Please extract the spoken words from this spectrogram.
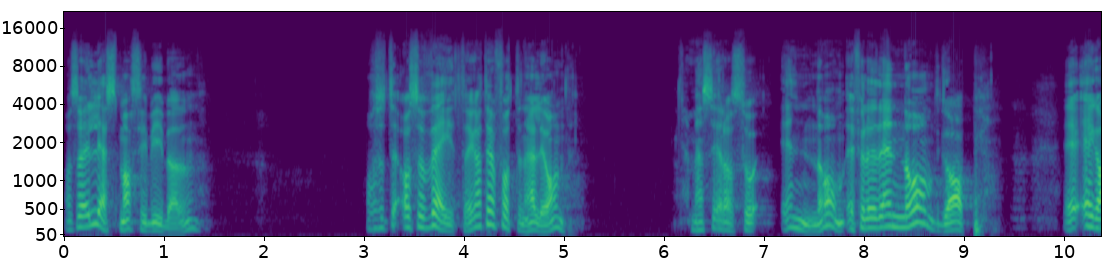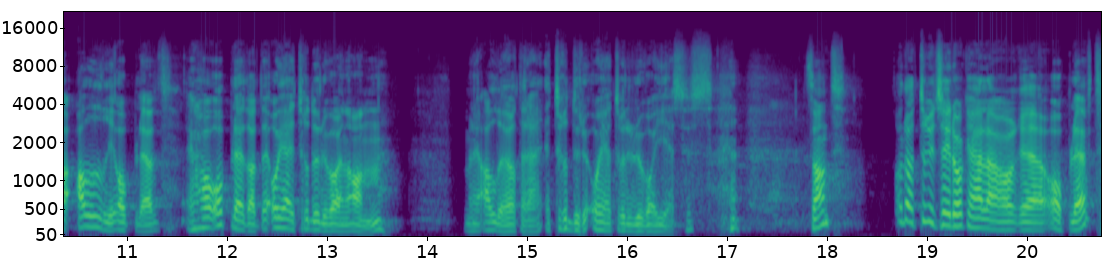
Og så har jeg lest masse i Bibelen. Og så, og så vet jeg at jeg har fått Den hellige ånd. Men så er det så enormt Jeg føler det er enormt gap. Jeg, jeg, har aldri opplevd Jeg har opplevd at Å, jeg trodde du var en annen. Men jeg har aldri hørt det der. Jeg trodde, å, jeg trodde du var Jesus. Sant? Og da tror ikke jeg dere heller har uh, opplevd.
